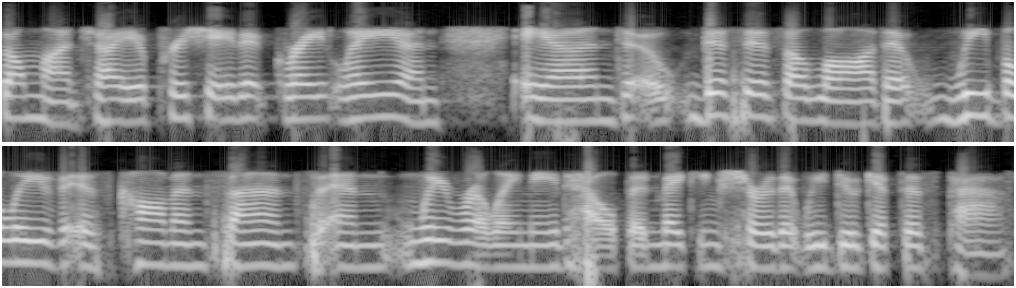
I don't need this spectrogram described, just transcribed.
so much. I appreciate it greatly and and uh, this is a law that we believe is common sense and we really need help in making sure that we do get this passed.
